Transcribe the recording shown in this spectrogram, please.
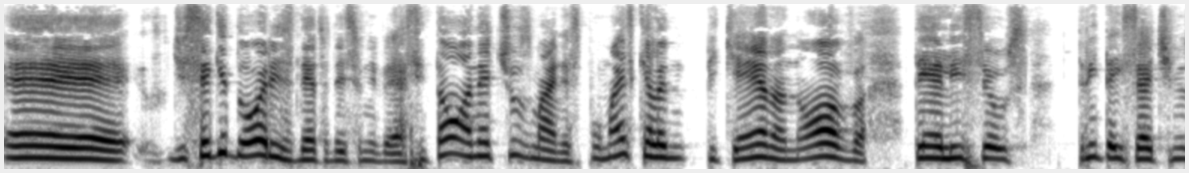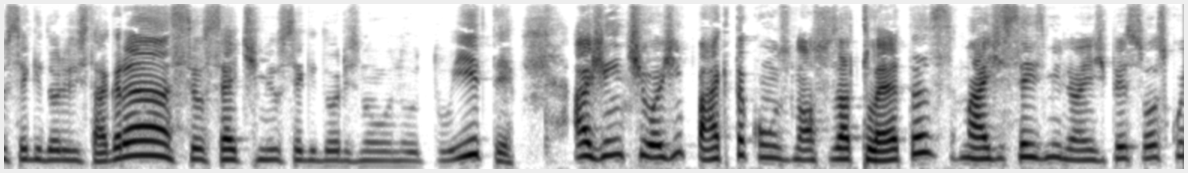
é, de seguidores dentro desse universo. Então, a Netshoes Miners, por mais que ela é pequena, nova, tem ali seus 37 mil seguidores no Instagram, seus 7 mil seguidores no, no Twitter, a gente hoje impacta com os nossos atletas mais de 6 milhões de pessoas com,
